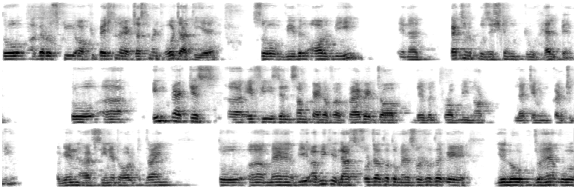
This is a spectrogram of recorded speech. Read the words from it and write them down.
So, अगर उसकी occupational adjustment हो जाती है, so we will all be in a better position to help him. So, uh, in practice, uh, if he's in some kind of a private job, they will probably not let him continue. Again, I've seen it all the time. तो uh, मैं अभी अभी के लास्ट सोचा था तो मैं सोचा था कि ये लोग जो हैं वो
